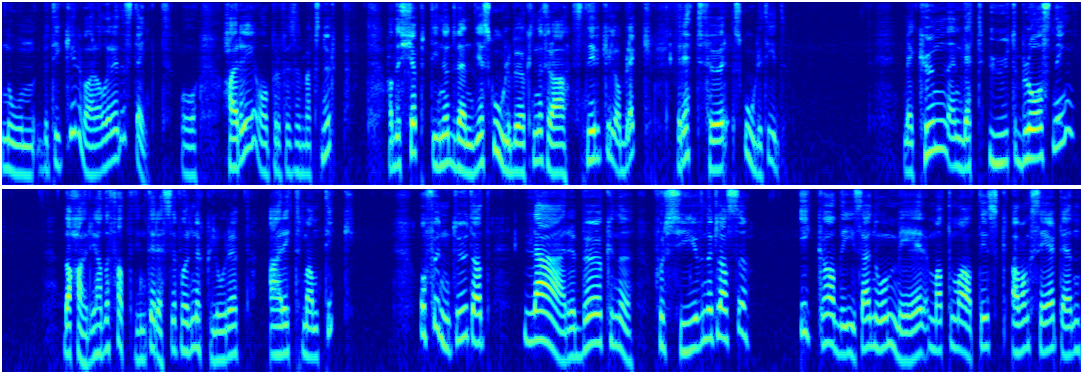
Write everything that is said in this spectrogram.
Noen butikker var allerede stengt, og Harry og professor McSnurp hadde kjøpt de nødvendige skolebøkene fra Snirkel og Blekk rett før skoletid. Med kun en lett utblåsning, da Harry hadde fattet interesse for nøkkelordet aritmantikk, og funnet ut at lærebøkene for syvende klasse ikke hadde i seg noe mer matematisk avansert enn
